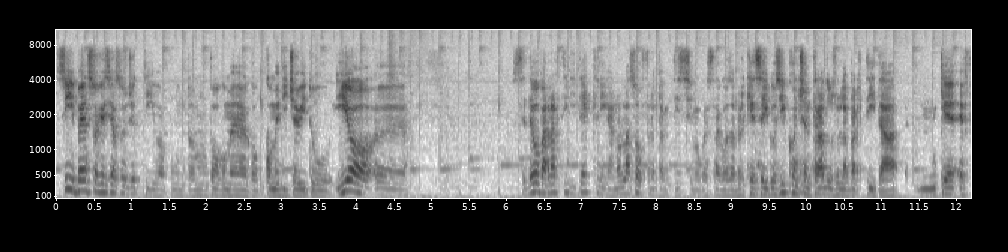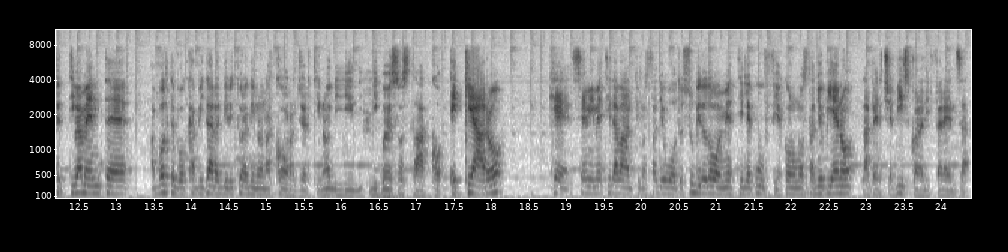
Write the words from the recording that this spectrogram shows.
Sì, penso che sia soggettivo, appunto, un po' come, come dicevi tu. Io, eh, se devo parlarti di tecnica, non la soffro tantissimo questa cosa, perché sei così concentrato sulla partita mm, che effettivamente a volte può capitare addirittura di non accorgerti no? di, di, di questo stacco. È chiaro che se mi metti davanti uno stadio vuoto e subito dopo mi metti le cuffie con uno stadio pieno, la percepisco la differenza.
